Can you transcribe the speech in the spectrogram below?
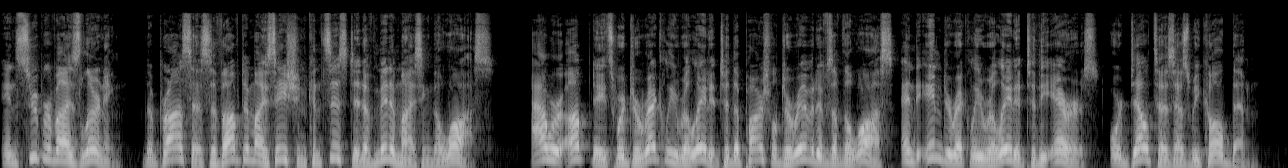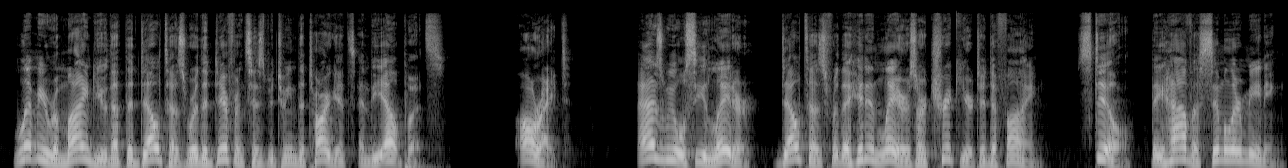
In supervised learning, the process of optimization consisted of minimizing the loss. Our updates were directly related to the partial derivatives of the loss and indirectly related to the errors, or deltas as we called them. Let me remind you that the deltas were the differences between the targets and the outputs. Alright, as we will see later, deltas for the hidden layers are trickier to define. Still, they have a similar meaning.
